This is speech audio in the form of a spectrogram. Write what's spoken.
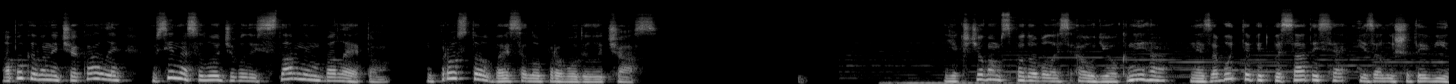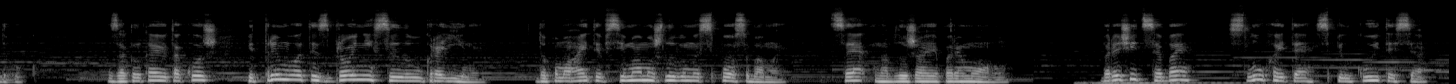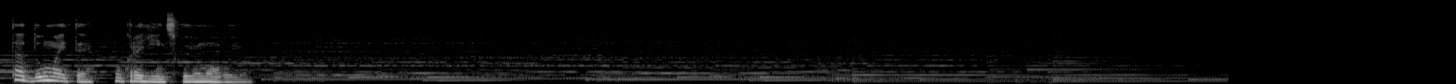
А поки вони чекали, усі насолоджувались славним балетом і просто весело проводили час. Якщо вам сподобалась аудіокнига, не забудьте підписатися і залишити відгук. Закликаю також підтримувати Збройні Сили України. Допомагайте всіма можливими способами. Це наближає перемогу. Бережіть себе, слухайте, спілкуйтеся та думайте українською мовою.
